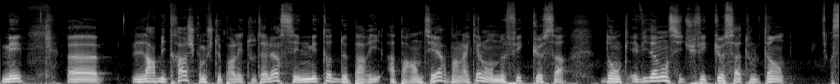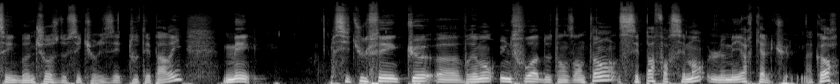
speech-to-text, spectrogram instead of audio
Mais L'arbitrage, comme je te parlais tout à l'heure, c'est une méthode de pari à part entière dans laquelle on ne fait que ça. Donc évidemment, si tu fais que ça tout le temps, c'est une bonne chose de sécuriser tous tes paris, mais si tu le fais que euh, vraiment une fois de temps en temps, c'est pas forcément le meilleur calcul, d'accord?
